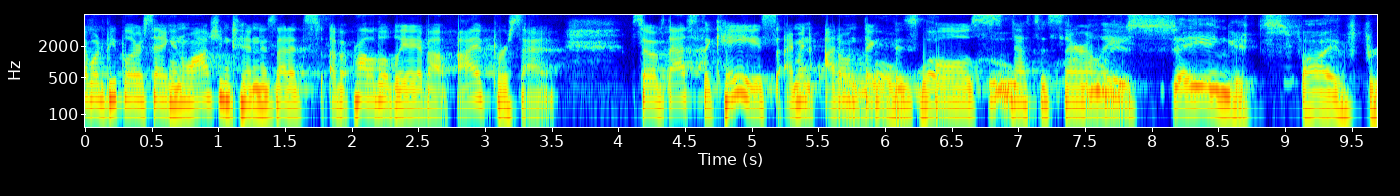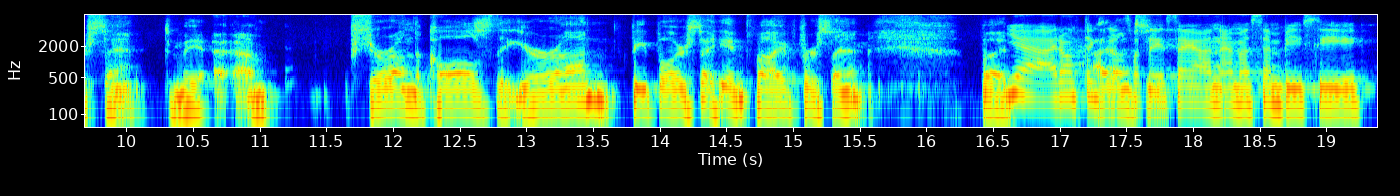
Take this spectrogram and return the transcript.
what people are saying in Washington is that it's about, probably about five percent. So if that's the case, I mean, I don't whoa, think these whoa, polls who, necessarily who is saying it's five percent. To me, I'm sure on the calls that you're on, people are saying five percent. But yeah, I don't think I that's don't what see, they say on MSNBC.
